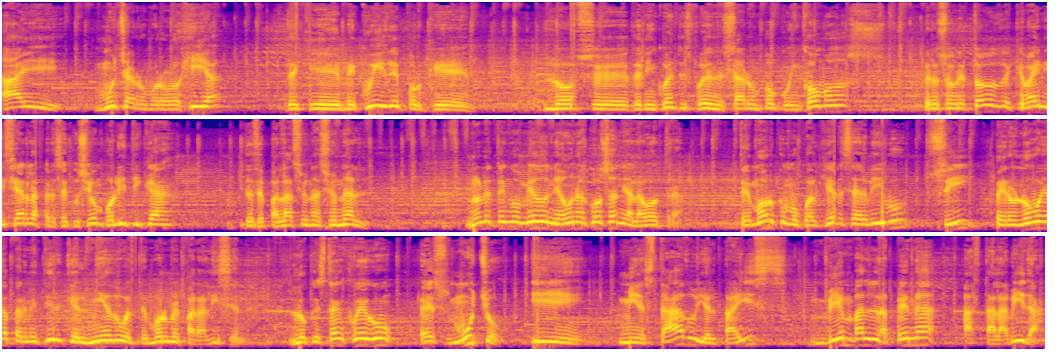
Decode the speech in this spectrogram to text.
Hay mucha rumorología de que me cuide porque los eh, delincuentes pueden estar un poco incómodos, pero sobre todo de que va a iniciar la persecución política desde Palacio Nacional. No le tengo miedo ni a una cosa ni a la otra. Temor como cualquier ser vivo, sí, pero no voy a permitir que el miedo o el temor me paralicen. Lo que está en juego es mucho y mi estado y el país bien vale la pena hasta la vida.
